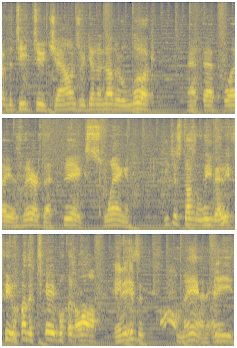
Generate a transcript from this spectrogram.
of the T2 challenge. We get another look at that play as there's that big swing and he just doesn't leave anything on the table at all. And he's a tall man, and he,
